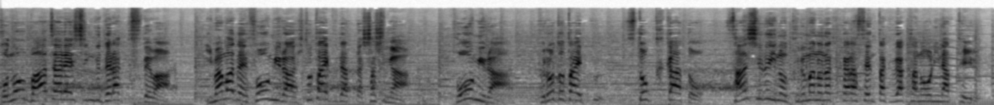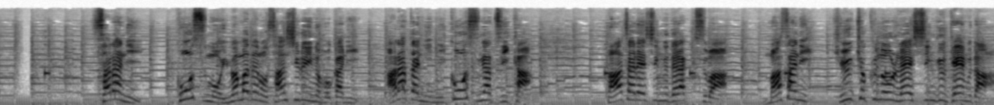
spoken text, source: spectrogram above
このバーチャレーシングデラックスでは今までフォーミュラー1タイプだった車種がフォーミュラープロトタイプストックカーと3種類の車の中から選択が可能になっている。さらにコースも今までの3種類の他に新たに2コースが追加。バーチャレーシングデラックスはまさに究極のレーシングゲームだ。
